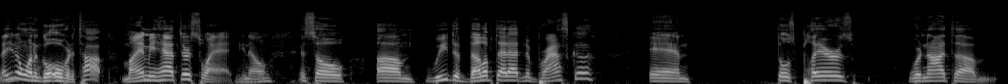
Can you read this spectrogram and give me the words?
Now you don't want to go over the top. Miami had their swag, you know, mm-hmm. and so um, we developed that at Nebraska, and those players were not. Um,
